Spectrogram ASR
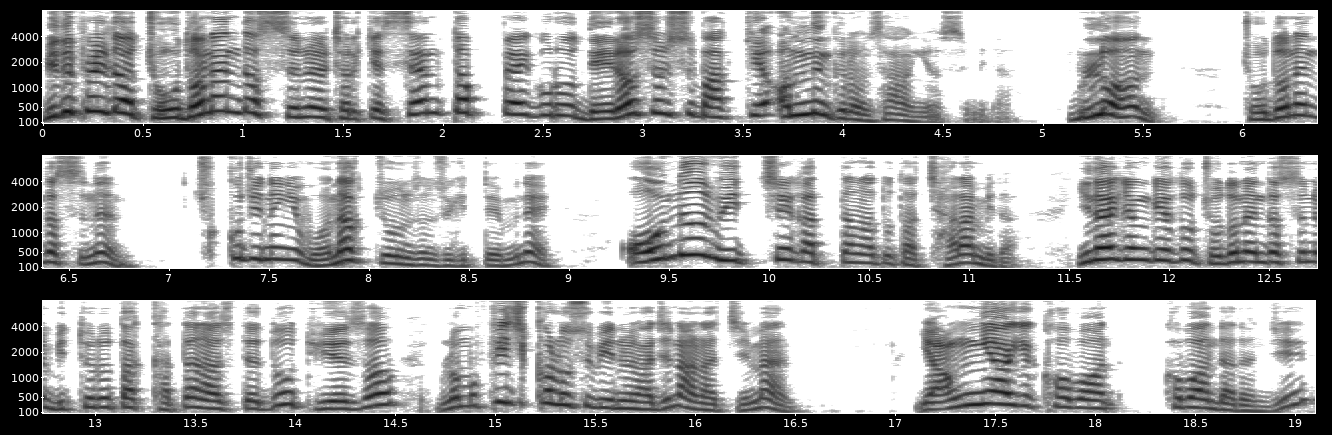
미드필더 조던 앤더슨을 저렇게 센터백으로 내렸을 수밖에 없는 그런 상황이었습니다. 물론 조던 앤더슨은 축구 지능이 워낙 좋은 선수이기 때문에 어느 위치에 갖다 놔도 다 잘합니다. 이날 경기에도 조던 앤더슨은 밑으로 딱 갖다 놨을 때도 뒤에서 물론 뭐 피지컬로 수비를 하지는 않았지만 영리하게 커버, 커버한다든지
